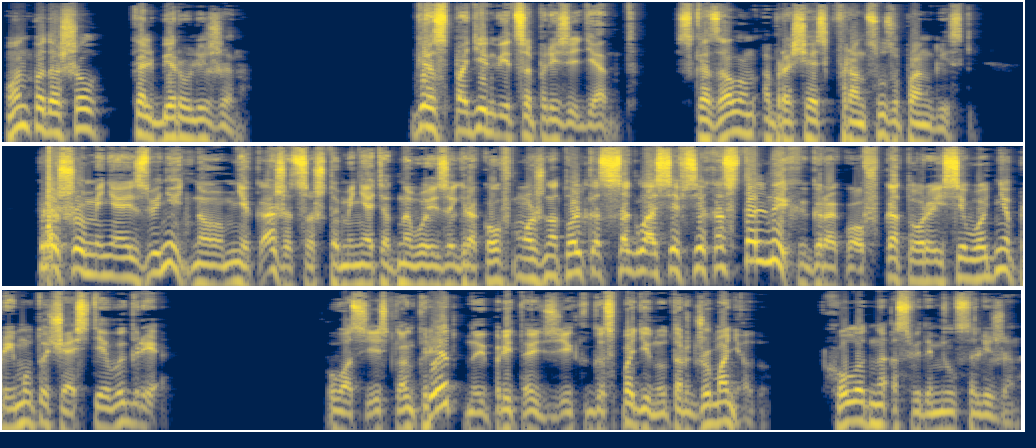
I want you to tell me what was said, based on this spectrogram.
Он подошел к Альберу Лежену. «Господин вице-президент», — сказал он, обращаясь к французу по-английски. «Прошу меня извинить, но мне кажется, что менять одного из игроков можно только с согласия всех остальных игроков, которые сегодня примут участие в игре». «У вас есть конкретные претензии к господину Тарджуманяну?» — холодно осведомился Лежен.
